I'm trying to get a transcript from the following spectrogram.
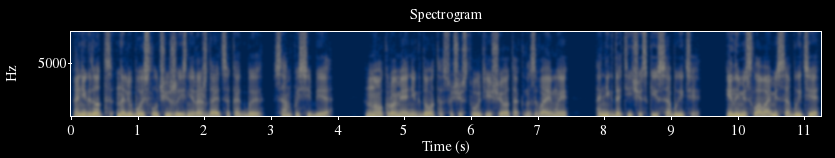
Анекдот на любой случай жизни рождается как бы сам по себе, но кроме анекдота существуют еще так называемые анекдотические события, иными словами, события,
